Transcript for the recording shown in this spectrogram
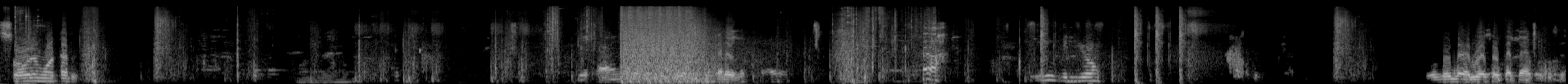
सोल मोटर ये खाने को वीडियो वो भी बोलिए सौ पचास से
